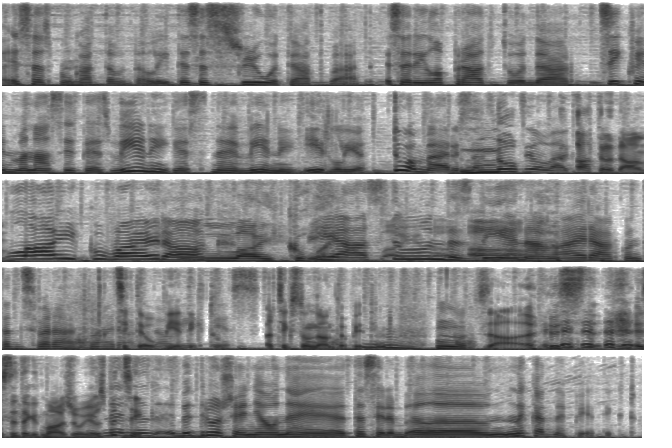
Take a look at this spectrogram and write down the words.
Es esmu gatava dalīties. Es esmu ļoti atvērta. Es arī labprāt to daru. Cik vien manās iespējas, vienīgais, ne vienīgi ir lieta. Tomēr es esmu Nu, cilvēks. atradām Laiku vairāk. laiku. vai Jā, stundas. Dienā vairāk, un tad es varētu vairāk. Cik tev pietiktu? Ar cik stundām tev pietiktu? Nu, tā, es, es te tagad māžojos, bet cik? Ne, ne, bet droši vien jau nē, tas ir nekad nepietiktu.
